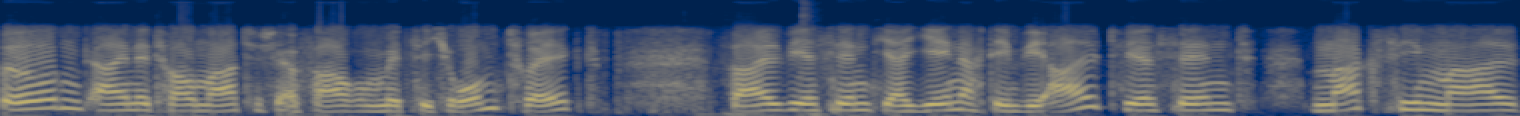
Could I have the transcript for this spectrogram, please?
irgendeine traumatische Erfahrung mit sich rumträgt, weil wir sind ja je nachdem wie alt wir sind, maximal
